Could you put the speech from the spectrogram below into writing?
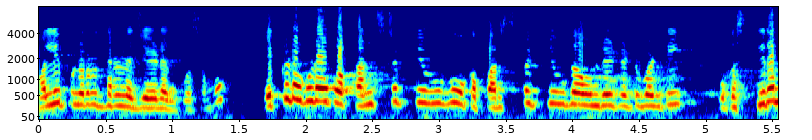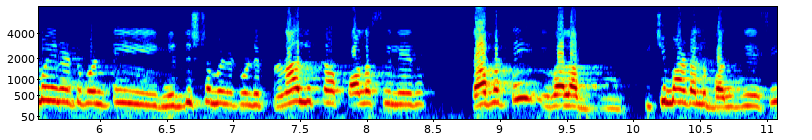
మళ్ళీ పునరుద్ధరణ చేయడం కోసము ఎక్కడ కూడా ఒక కన్స్ట్రక్టివ్గా ఒక పర్స్పెక్టివ్గా ఉండేటటువంటి ఒక స్థిరమైనటువంటి నిర్దిష్టమైనటువంటి ప్రణాళిక పాలసీ లేదు. కాబట్టి ఇవాళ పిచ్చి మాటలు బంద్ చేసి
